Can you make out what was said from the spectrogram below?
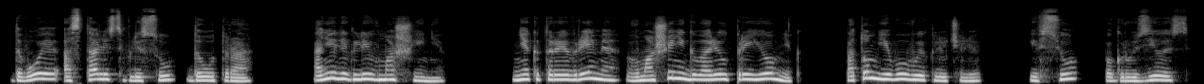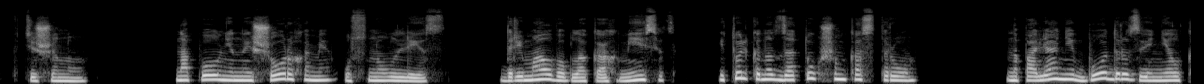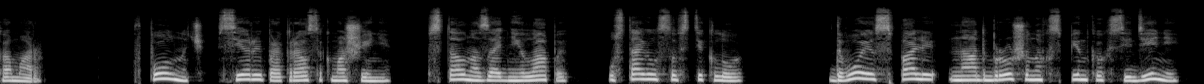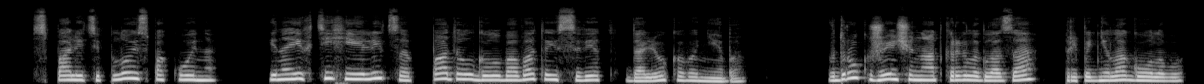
Двое остались в лесу до утра. Они легли в машине. Некоторое время в машине говорил приемник, потом его выключили, и все погрузилось в тишину. Наполненный шорохами уснул лес. Дремал в облаках месяц, и только над затухшим костром на поляне бодро звенел комар. В полночь Серый прокрался к машине, встал на задние лапы, уставился в стекло Двое спали на отброшенных спинках сидений, спали тепло и спокойно, и на их тихие лица падал голубоватый свет далекого неба. Вдруг женщина открыла глаза, приподняла голову.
